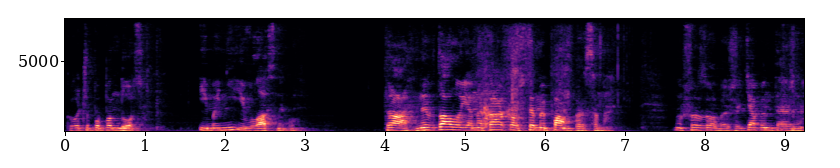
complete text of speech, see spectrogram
Коротше, попандос. І мені, і власнику. Так, невдало я накаркав з тими памперсами. Ну що зробиш, життя бентежне.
